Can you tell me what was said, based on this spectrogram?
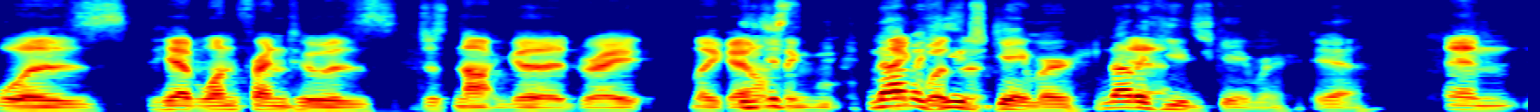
was he had one friend who was just not good, right? Like I don't just think not Mike a huge gamer not a huge gamer yeah and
